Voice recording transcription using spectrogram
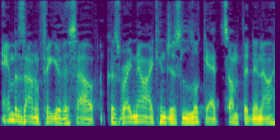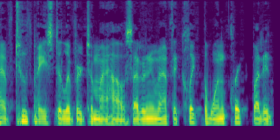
Amazon will figure this out because right now I can just look at something and I'll have toothpaste delivered to my house. I don't even have to click the one click button.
